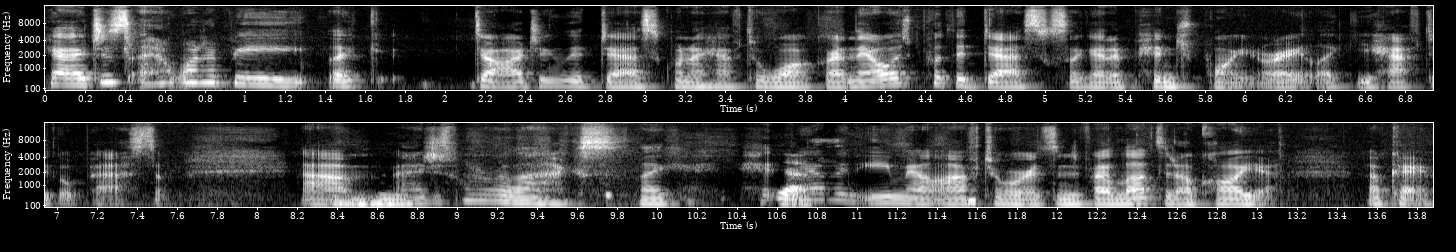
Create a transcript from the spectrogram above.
Yeah, I just I don't want to be like dodging the desk when I have to walk around. They always put the desks like at a pinch point, right? Like you have to go past them. Um, And I just want to relax. Like hit me up an email afterwards, and if I loved it, I'll call you. Okay.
